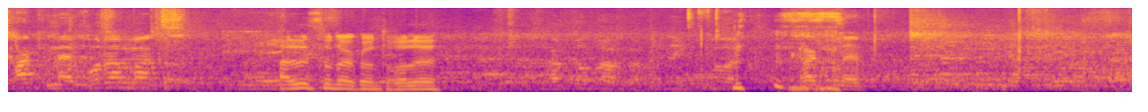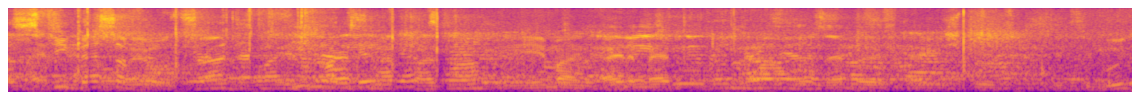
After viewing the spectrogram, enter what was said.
Kackmap, oder Max? Alles unter Kontrolle. Kackmap. Das ist viel besser für uns, ne? Nee, Mann, geile Map. Selber ist geil gespielt. Ist sie gut?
